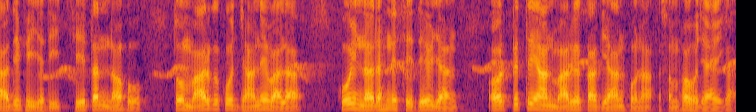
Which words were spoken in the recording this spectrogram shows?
आदि भी यदि चेतन न हो तो मार्ग को जाने वाला कोई न रहने से देवयान और पितृयान मार्ग का ज्ञान होना असंभव हो जाएगा।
